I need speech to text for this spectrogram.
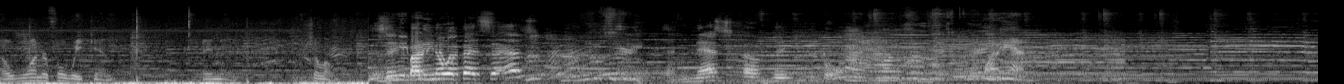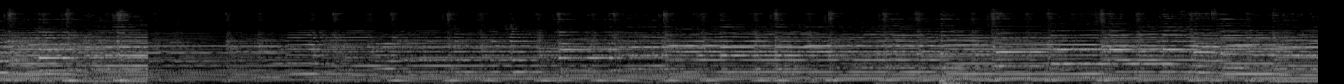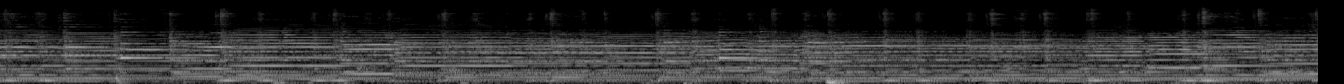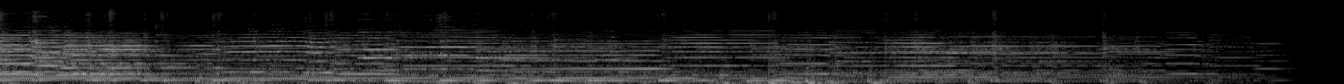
a wonderful weekend. Amen. Shalom. Does anybody know what that says? The nest of the eagle. Come on in.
